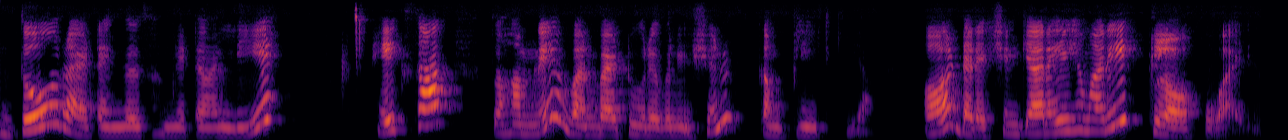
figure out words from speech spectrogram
दो राइट एंगल्स हमने टर्न लिए एक साथ तो हमने one by two revolution complete किया। और डायरेक्शन क्या रही हमारी क्लॉकवाइज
